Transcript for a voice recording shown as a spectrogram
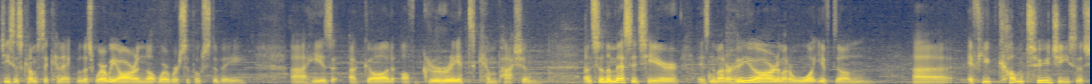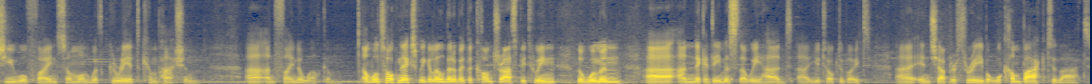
Jesus comes to connect with us where we are and not where we're supposed to be. Uh, he is a God of great compassion. And so the message here is no matter who you are, no matter what you've done, uh, if you come to Jesus, you will find someone with great compassion uh, and find a welcome. And we'll talk next week a little bit about the contrast between the woman uh, and Nicodemus that we had, uh, you talked about uh, in chapter 3, but we'll come back to that.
